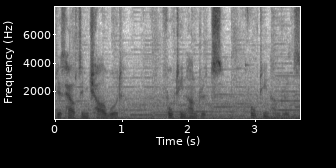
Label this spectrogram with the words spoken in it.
Yeah, we're housed in Charlwood, 1400s, 1400s.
